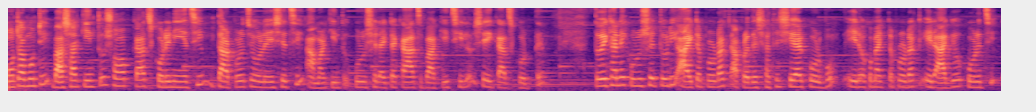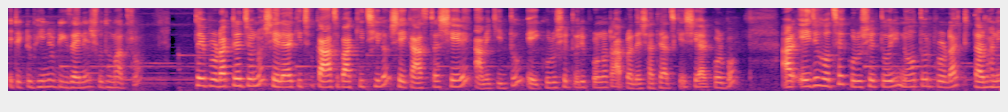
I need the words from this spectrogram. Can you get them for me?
মোটামুটি বাসার কিন্তু সব কাজ করে নিয়েছি, তারপরে চলে এসেছি। আমার কিন্তু পুরুষের একটা কাজ বাকি ছিল, সেই কাজ করতে। তো এখানে কুরুশের তৈরি আরেকটা প্রোডাক্ট আপনাদের সাথে শেয়ার করব। এরকম একটা প্রোডাক্টের আগেও করেছি, এটা একটু ভিন্ন ডিজাইনের শুধুমাত্র। তো এই প্রোডাক্টের জন্য সেলাইয়ের কিছু কাজ বাকি ছিল, সেই কাজটা সেরে আমি কিন্তু এই কুরুশের তৈরি পণ্যটা আপনাদের সাথে আজকে শেয়ার করব। আর এই যে হচ্ছে কুরুশের তৈরি নতুন প্রোডাক্ট তার মানে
